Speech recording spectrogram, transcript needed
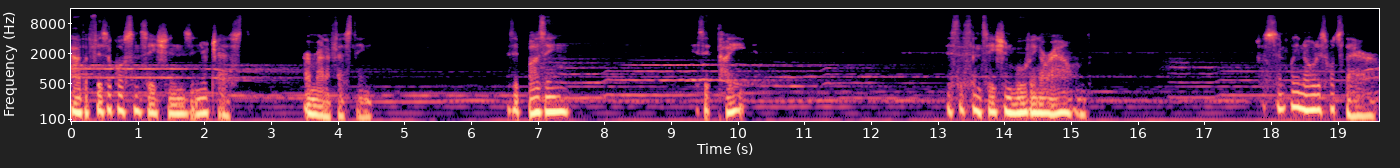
how the physical sensations in your chest are manifesting. Is it buzzing? Is it tight? Is the sensation moving around? Just simply notice what's there.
